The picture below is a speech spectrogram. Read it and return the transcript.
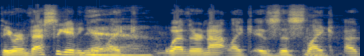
they were investigating Yeah. it like whether or not like is this like a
